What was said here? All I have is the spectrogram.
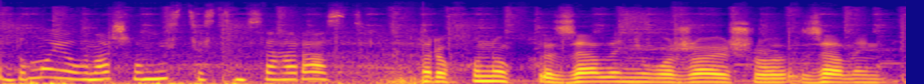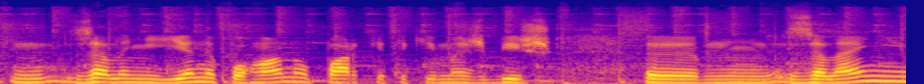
я думаю, в нашому місті з цим все гаразд. На рахунок зелені вважаю, що зелень, зелені є непогано, парки такі менш більш е, зелені.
